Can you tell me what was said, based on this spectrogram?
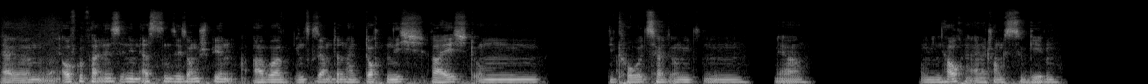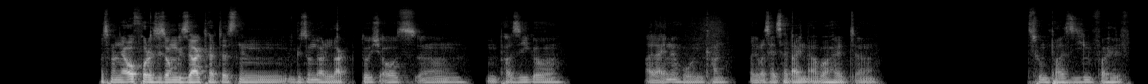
ähm, aufgefallen ist in den ersten Saisonspielen, aber insgesamt dann halt doch nicht reicht, um die Colts halt irgendwie, ja, irgendwie einen Hauch einer Chance zu geben. Was man ja auch vor der Saison gesagt hat, dass ein gesunder Luck durchaus äh, ein paar Siege alleine holen kann. Also was heißt alleine, aber halt äh, zu ein paar Siegen verhilft.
